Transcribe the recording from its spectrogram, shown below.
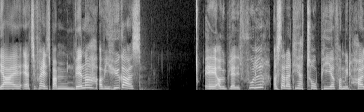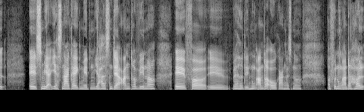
jeg er til fredagsbar med mine venner, og vi hygger os. Øh, og vi bliver lidt fulde. Og så er der de her to piger fra mit hold, øh, som jeg, jeg snakker ikke med dem. Jeg har sådan der andre venner øh, for, øh, hvad hedder det, nogle andre årgange og sådan noget og for nogle andre hold.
